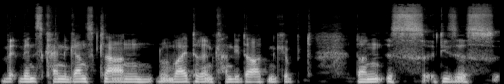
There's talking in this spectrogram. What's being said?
wenn es keine ganz klaren weiteren Kandidaten gibt, dann ist dieses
